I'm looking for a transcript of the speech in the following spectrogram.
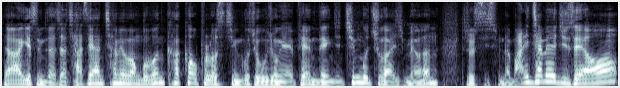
자, 알겠습니다. 자, 자세한 참여 방법은 카카오 플러스 친구 조우종 FM 댕진 친구 추가하시면 들을 수 있습니다. 많이 참여해 주세요.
